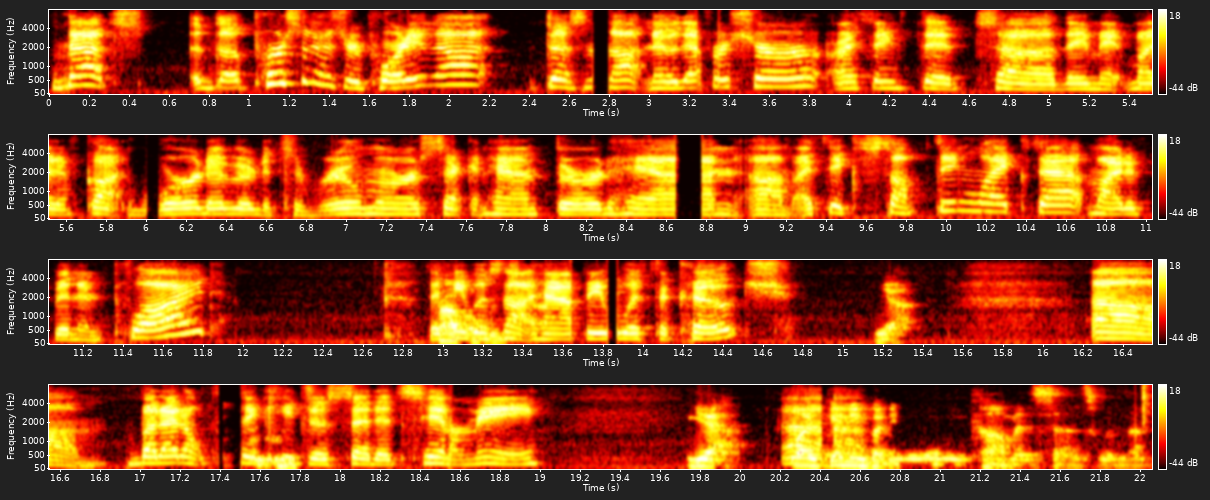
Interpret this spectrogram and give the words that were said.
That's the person who's reporting that does not know that for sure. I think that uh, they may, might have gotten word of it. It's a rumor, second hand, third hand. Um, I think something like that might have been implied that he was Probably not happy with the coach. Yeah. Um, but I don't think he just said it's him or me. Yeah, like Uh, anybody with any common sense would not.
